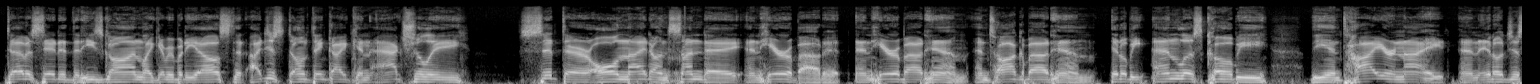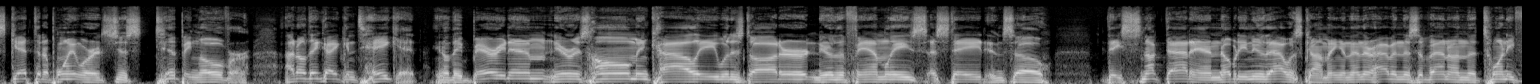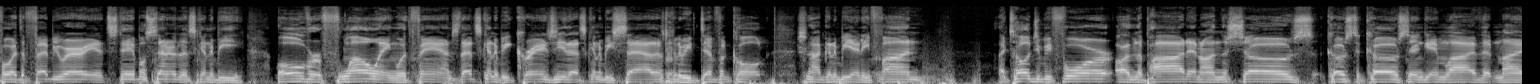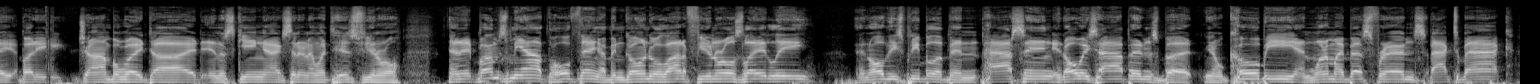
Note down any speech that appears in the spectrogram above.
devastated that he's gone like everybody else that I just don't think I can actually sit there all night on Sunday and hear about it and hear about him and talk about him. It'll be endless Kobe the entire night and it'll just get to the point where it's just tipping over. I don't think I can take it. You know, they buried him near his home in Cali with his daughter, near the family's estate and so they snuck that in. Nobody knew that was coming. And then they're having this event on the 24th of February at Staples Center that's going to be overflowing with fans. That's going to be crazy. That's going to be sad. That's going to be difficult. It's not going to be any fun. I told you before on the pod and on the shows, coast to coast, in game live, that my buddy John Boy died in a skiing accident. I went to his funeral. And it bums me out, the whole thing. I've been going to a lot of funerals lately and all these people have been passing. It always happens, but you know, Kobe and one of my best friends back to back.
